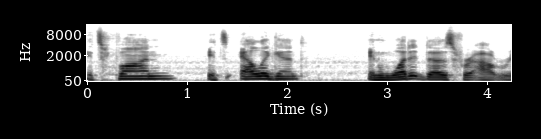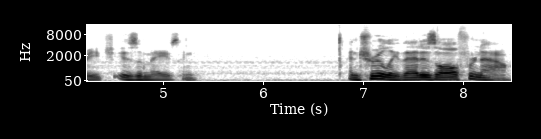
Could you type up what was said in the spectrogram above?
it's fun, it's elegant, and what it does for outreach is amazing. And truly, that is all for now.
